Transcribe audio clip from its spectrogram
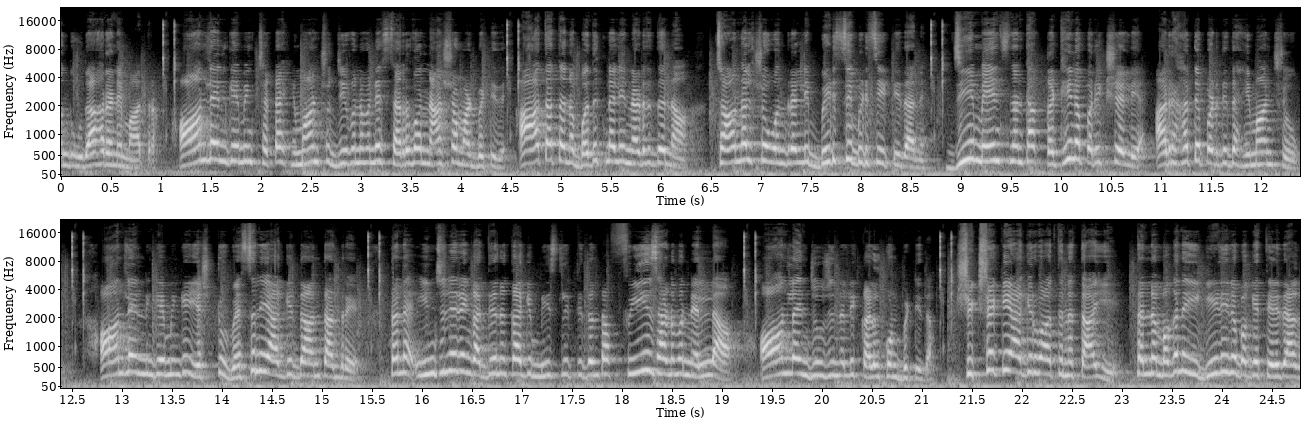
ಒಂದು ಉದಾಹರಣೆ ಮಾತ್ರ. ಆನ್ಲೈನ್ ಗೇಮಿಂಗ್ ಚಟ ಹಿಮಾಂಶು ಜೀವನವನ್ನೇ ಸರ್ವನಾಶ ಮಾಡಿಬಿಟ್ಟಿದೆ. ಆತ ತನ್ನ ಬದುಕಿನಲ್ಲಿ ನಡೆದದನ್ನ ಚಾನಲ್ ಶೋ ಒಂದರಲ್ಲಿ ಬಿಡಿಸಿ ಬಿಡಿಸಿ ಇಟ್ಟಿದ್ದಾನೆ. ಜಿ ಮೇನ್ಸ್ ನಂತಹ ಕಠಿಣ ಪರೀಕ್ಷೆಯಲ್ಲಿ ಅರ್ಹತೆ ಪಡೆದಿದ್ದ ಹಿಮಾಂಶು, ಆನ್ಲೈನ್ ಗೇಮಿಂಗ್ಗೆ ಎಷ್ಟು ವ್ಯಸನಿಯಾಗಿದ್ದ ಅಂತ ಅಂದ್ರೆ ತನ್ನ ಇಂಜಿನಿಯರಿಂಗ್ ಅಧ್ಯಯನಕ್ಕಾಗಿ ಮೀಸಲಿಟ್ಟಿದ್ದಂತ ಫೀಸ್ ಹಣವನ್ನೆಲ್ಲ ಆನ್ಲೈನ್ ಜೂಜಿನಲ್ಲಿ ಕಳ್ಕೊಂಡು ಬಿಟ್ಟಿದ್ದ ಶಿಕ್ಷಕಿ ಆಗಿರುವ ಆತನ ತಾಯಿ ತನ್ನ ಮಗನ ಈ ಗೀಳಿನ ಬಗ್ಗೆ ತಿಳಿದಾಗ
